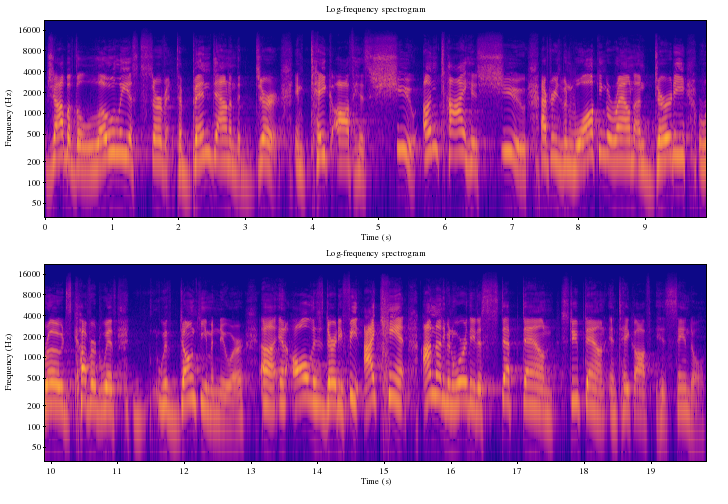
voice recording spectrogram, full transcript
job of the lowliest servant to bend down in the dirt and take off his shoe, untie his shoe after he's been walking around on dirty roads covered with with donkey manure uh, and all his dirty feet. I can't. I'm not even worthy to step down, stoop down, and take off his sandal.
